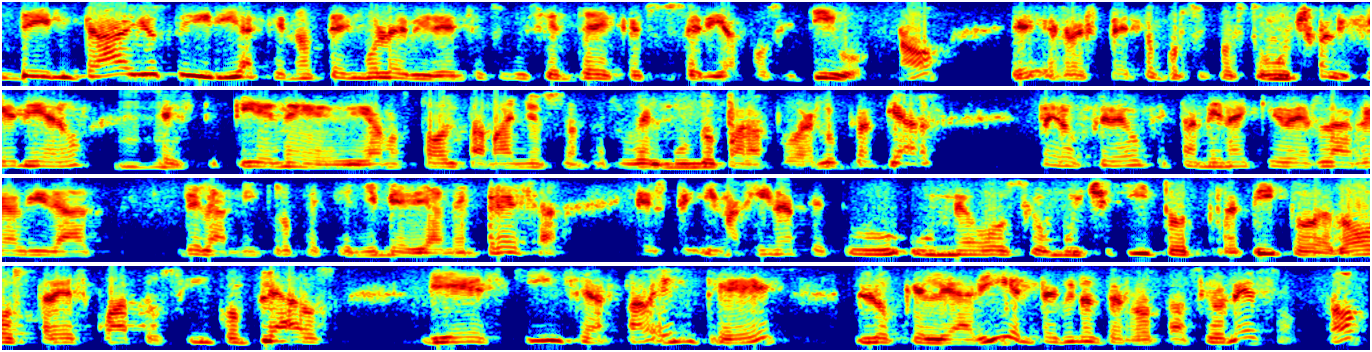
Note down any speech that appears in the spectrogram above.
De entrada yo te diría que no tengo la evidencia suficiente de que eso sería positivo, ¿no? Eh, respeto, por supuesto, mucho al ingeniero, este, tiene, digamos, todo el tamaño del mundo para poderlo plantear, pero creo que también hay que ver la realidad de la micro, pequeña y mediana empresa. Este, imagínate tú un negocio muy chiquito, repito, de dos, tres, cuatro, cinco empleados, diez, quince, hasta veinte, ¿eh? lo que le haría en términos de rotación eso, ¿no?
